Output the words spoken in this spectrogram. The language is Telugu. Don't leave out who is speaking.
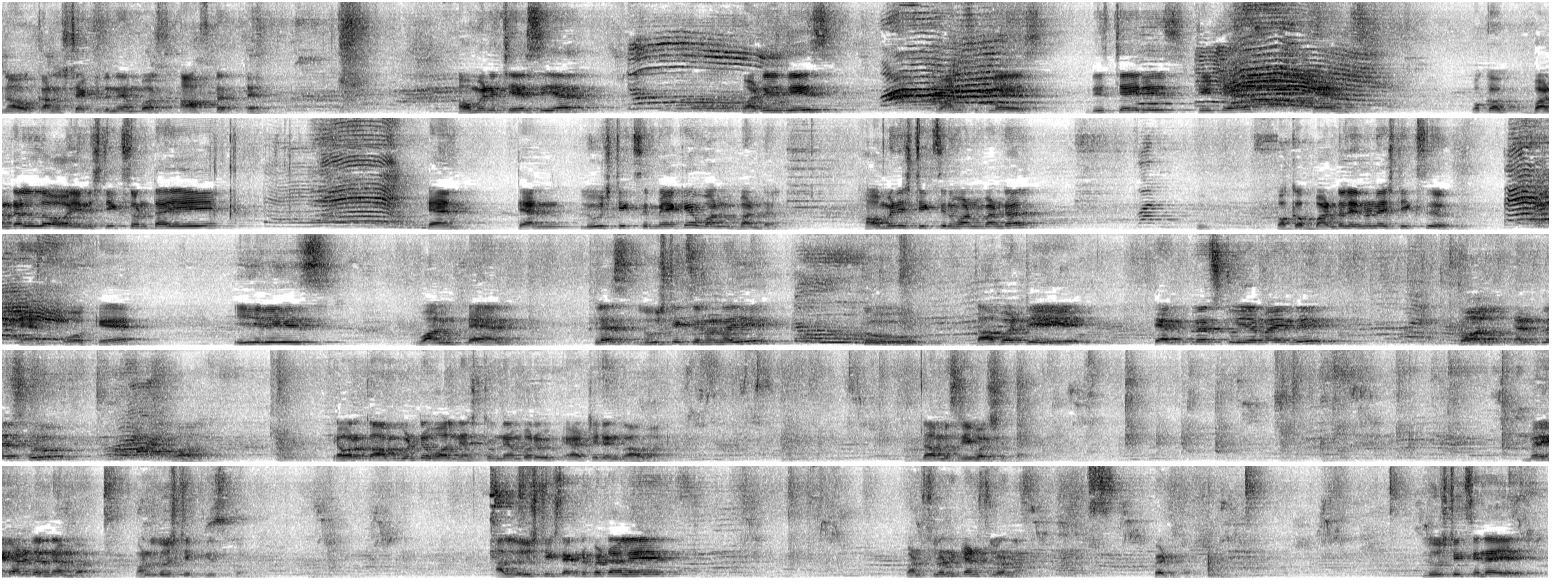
Speaker 1: Now construct the numbers after 10. How many chairs here? What is this? One's place. This chair is treated as tens. ఒక బండల్లో ఎన్ని స్టిక్స్ ఉంటాయి? Ten ten blue sticks make one bundle how many sticks in one bundle ఒక బండల్ ఎన్ని ఉన్నాయి sticks ten okay is one ten plus blue sticks ఎన్ని ఉన్నాయి? టూ. కాబట్టి టెన్ ప్లస్ టూ ఏమైంది? Twelve. Ten plus two? Twelve. ఎవరు కాముకుంటే వాళ్ళు నెక్స్ట్ నెంబర్ యాడ్ చేయడానికి రావాలి. Dama Srivarshitha. Make another number one loose stick తీసుకో. ఆ లూ స్టిక్స్ ఎక్కడ పెట్టాలి? వన్స్లోనే టెన్స్లోనే పెట్టుకో. లూ స్టిక్స్ ఎన్ని అయ్యాయి?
